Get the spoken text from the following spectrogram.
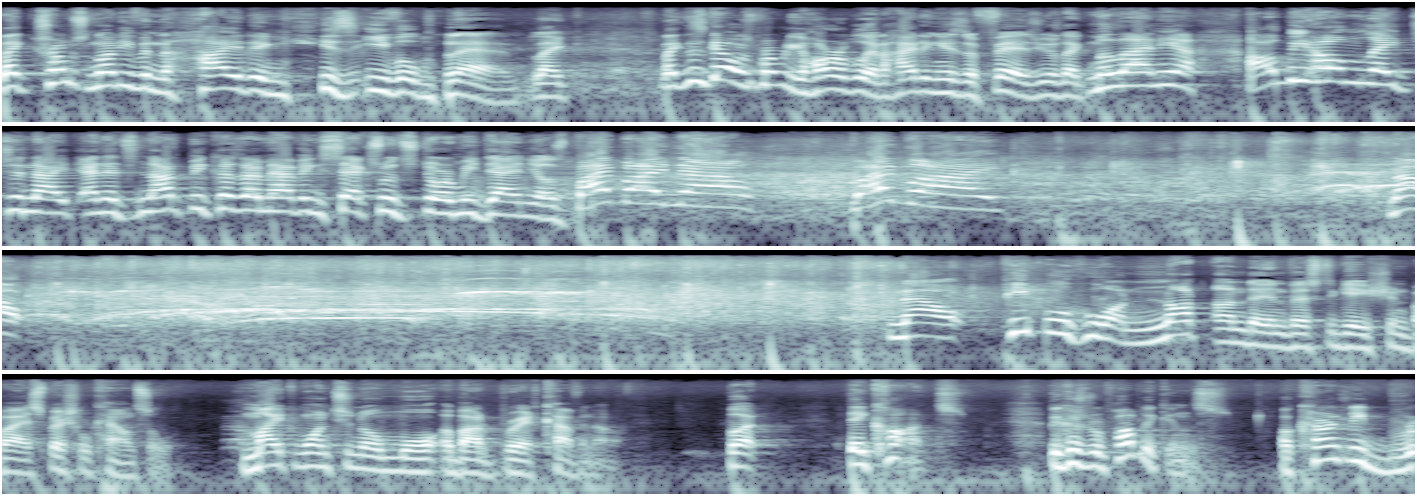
Like, Trump's not even hiding his evil plan. Like, like this guy was probably horrible at hiding his affairs. He was like, Melania, I'll be home late tonight, and it's not because I'm having sex with Stormy Daniels. Bye bye now. bye bye. Now, now, people who are not under investigation by a special counsel might want to know more about Brett Kavanaugh, but they can't because Republicans are currently br-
